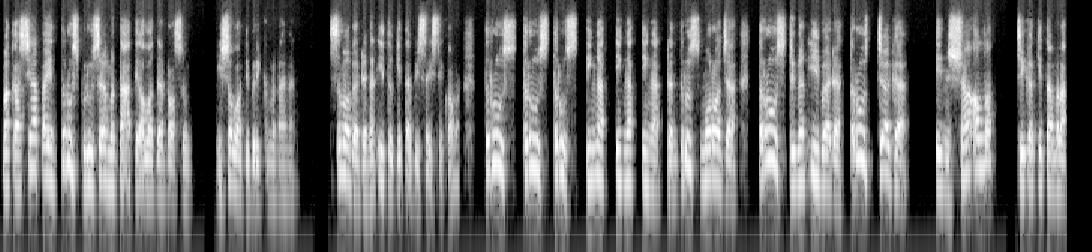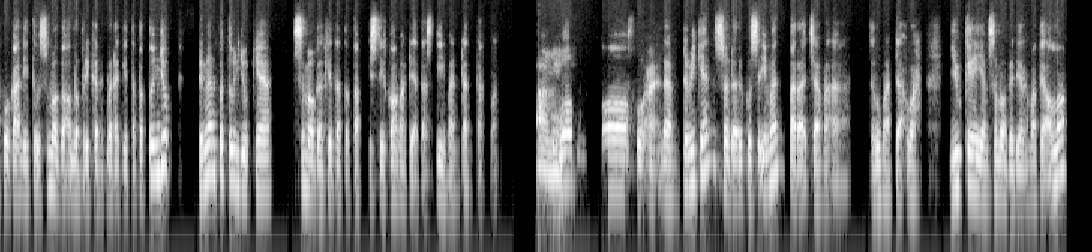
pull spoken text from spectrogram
Maka siapa yang terus berusaha mentaati Allah dan Rasul, insya Allah diberi kemenangan. Semoga dengan itu kita bisa istiqomah. Terus, terus, terus. Ingat, ingat, ingat. Dan terus moroja. Terus dengan ibadah. Terus jaga. Insya Allah, jika kita melakukan itu, semoga Allah berikan kepada kita petunjuk. Dengan petunjuknya, semoga kita tetap istiqomah di atas iman dan takwa. Amin. Wallahu a'lam. Demikian, saudaraku seiman, para jamaah rumah dakwah UK yang semoga dirahmati Allah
